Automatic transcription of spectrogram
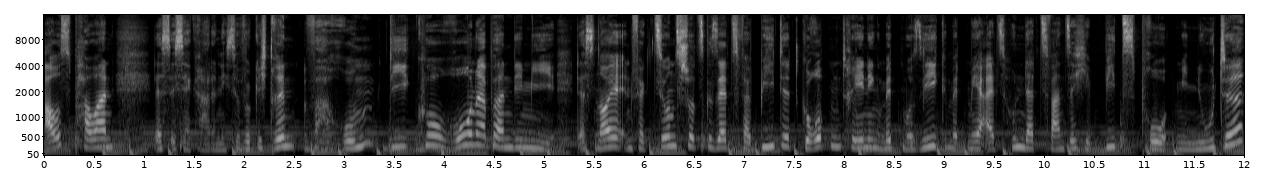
Auspowern. Das ist ja gerade nicht so wirklich drin. Warum? Die Corona-Pandemie. Das neue Infektionsschutzgesetz verbietet Gruppentraining mit Musik mit mehr als 120 Beats pro Minute,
